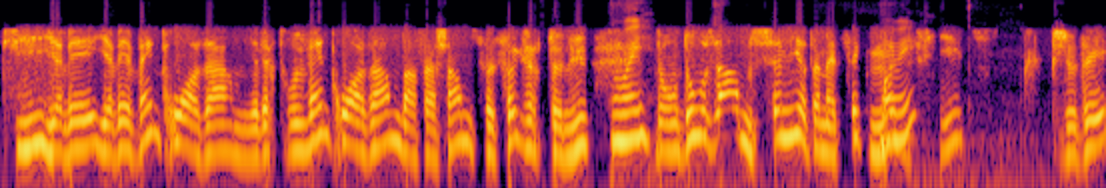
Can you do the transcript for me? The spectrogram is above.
puis il y avait, il avait 23 armes. Il avait retrouvé 23 armes dans sa chambre. C'est ça que j'ai retenu. Oui. dont 12 armes semi-automatiques Oui. Puis, je veux dire,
